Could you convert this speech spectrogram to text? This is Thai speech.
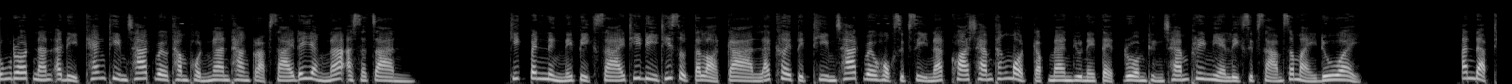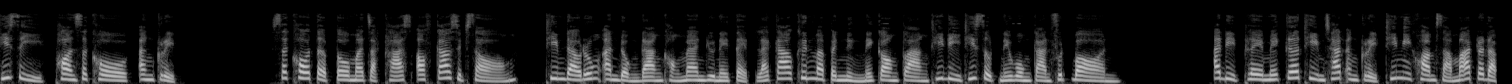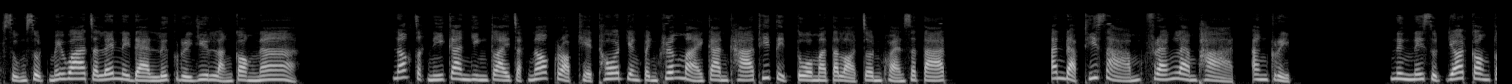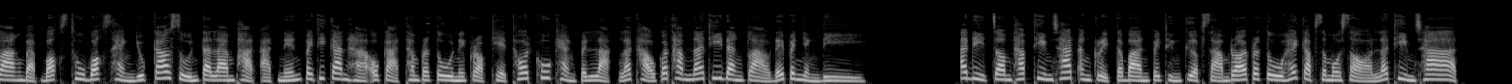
รุ่งโรจน์นั้นอดีตแข้งทีมชาติเวลทำผลงานทางกลับซ้ายได้อย่างน่าอัศจรรย์กิกเป็นหนึ่งในปีกซ้ายที่ดีที่สุดตลอดกาลและเคยติดทีมชาติเวล 64 นัดคว้าแชมป์ทั้งหมดกับแมนยูไนเต็ดรวมถึงแชมป์พรีเมียร์ลีก 13 สมัยด้วย อันดับที่ 4 พรสโค อังกฤษ สโคเติบโตมาจากคลาสออฟ 92 ทีมดาวรุ่งอันโด่งดังของแมนยูไนเต็ดและก้าวขึ้นมาเป็นหนึ่งในกองกลางที่ดีที่สุดในวงการฟุตบอล อดีตเพลย์เมกเกอร์ทีมชาติอังกฤษที่มีความสามารถระดับสูงสุดไม่ว่าจะเล่นในแดนลึกหรือยืนหลังกองหน้า นอกจากนี้การยิงไกลจากนอกกรอบเขตโทษยังเป็นเครื่องหมายการค้าที่ติดตัวมาตลอดจนแขวนสตาร์ท อันดับที่ 3 แฟรงค์แลมพาร์ด อังกฤษหนึ่งในสุดยอดกองกลางแบบบ็อกซ์ทูบ็อกซ์แห่งยุค 90 แต่แลมพาร์ดอาจเน้นไปที่การหาโอกาสทำประตูในกรอบเขตโทษคู่แข่งเป็นหลัก และเขาก็ทำหน้าที่ดังกล่าวได้เป็นอย่างดี อดีตจอมทัพทีมชาติอังกฤษตะบันไปถึงเกือบ 300 ประตูให้กับสโมสรและทีมชาติ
